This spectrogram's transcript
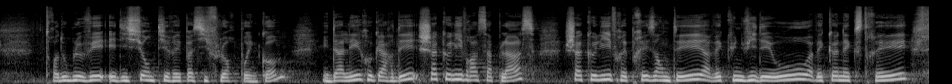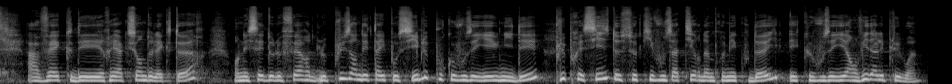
www.édition-passiflore.com et d'aller regarder chaque livre à sa place. Chaque livre est présenté avec une vidéo, avec un extrait, avec des réactions de lecteurs. On essaie de le faire le plus en détail possible pour que vous ayez une idée plus précise de ce qui vous attire d'un premier coup d'œil et que vous ayez envie d'aller plus loin.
